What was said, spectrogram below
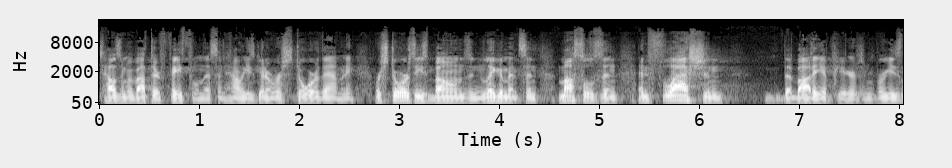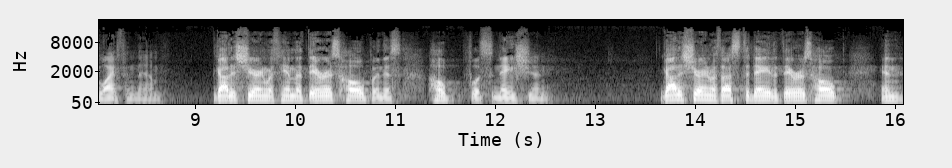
tells him about their faithfulness and how he's going to restore them. And he restores these bones and ligaments and muscles and, and flesh, and the body appears and breathes life in them. God is sharing with him that there is hope in this hopeless nation. God is sharing with us today that there is hope in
